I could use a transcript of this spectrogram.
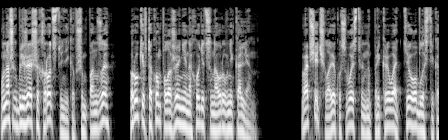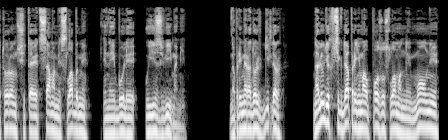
У наших ближайших родственников, шимпанзе, руки в таком положении находятся на уровне колен. Вообще человеку свойственно прикрывать те области, которые он считает самыми слабыми и наиболее уязвимыми. Например, Адольф Гитлер на людях всегда принимал позу сломанной молнии,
